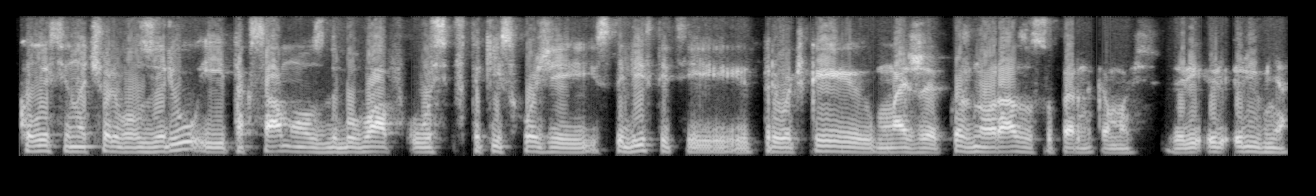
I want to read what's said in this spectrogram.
Колись він очолював зорю і так само здобував ось в такій схожій стилістиці три очки майже кожного разу суперникам ось рівня.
